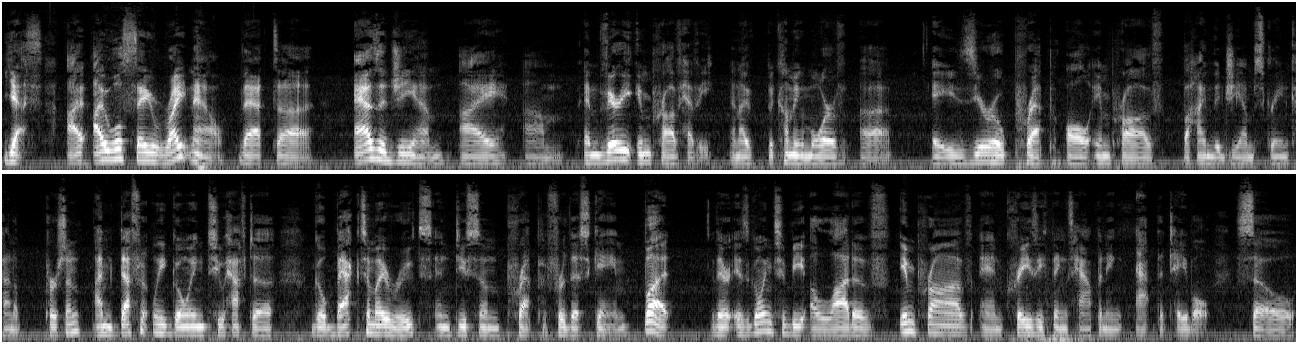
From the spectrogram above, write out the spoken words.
Yes, I, I will say right now that uh, as a GM, I um, am very improv heavy, and I'm becoming more of uh, a zero prep, all improv behind the GM screen kind of person. I'm definitely going to have to go back to my roots and do some prep for this game, but there is going to be a lot of improv and crazy things happening at the table. So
